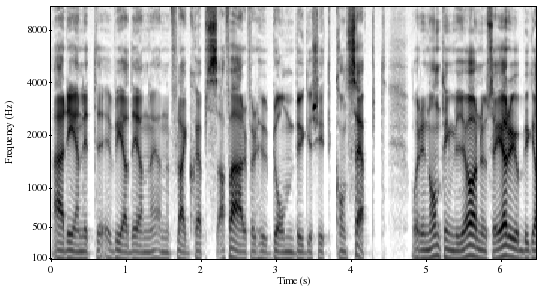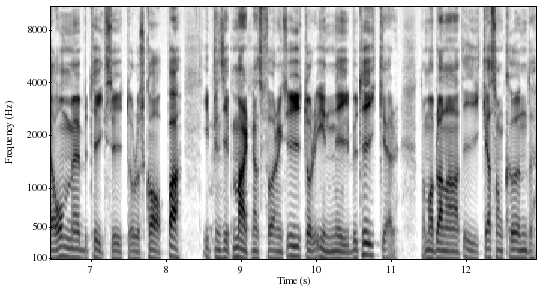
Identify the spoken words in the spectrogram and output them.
är det enligt vd en, en flaggskeppsaffär för hur de bygger sitt koncept. Och är det någonting vi gör nu så är det ju att bygga om eh, butiksytor och skapa i princip marknadsföringsytor inne i butiker. De har bland annat ICA som kund,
